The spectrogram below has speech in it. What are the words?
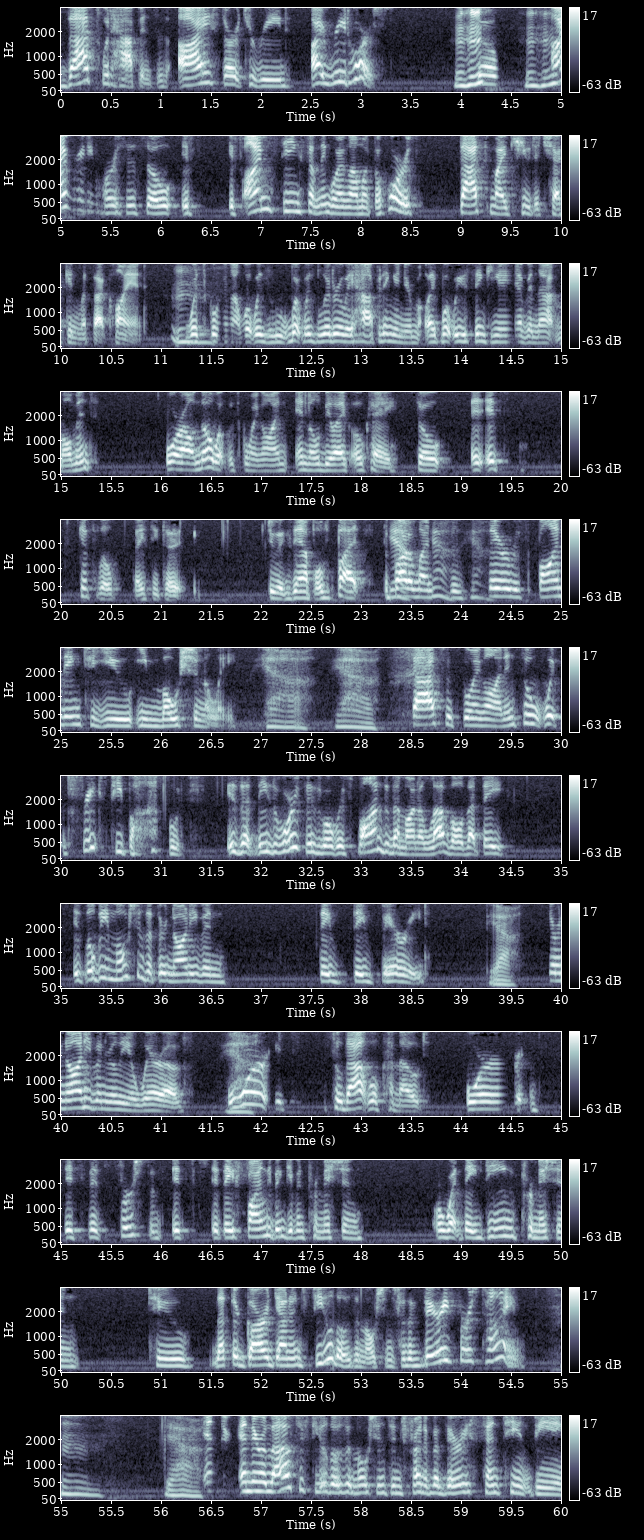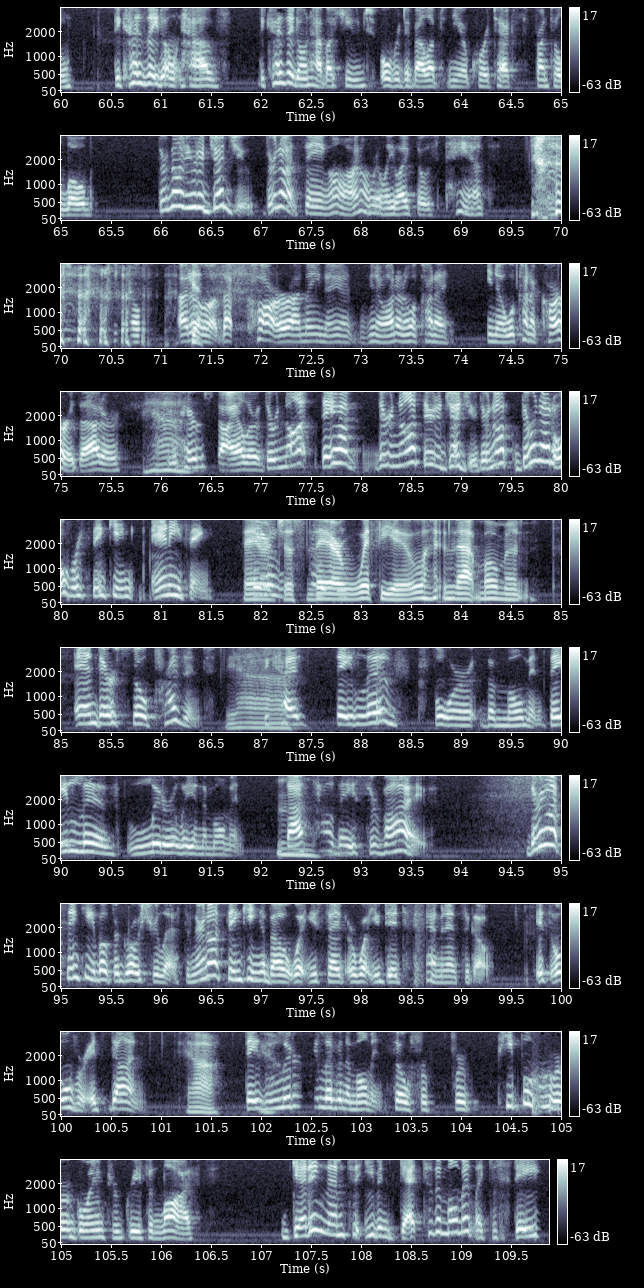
that's what happens is I start to read, I read horse. Mhm. So Mhm. I'm reading horses. So if if I'm seeing something going on with the horse, that's my cue to check in with that client. What's mm-hmm. going on? What was what was literally happening in your like? What were you thinking of in that moment? Or I'll know what was going on, and it'll be like, okay, so it, it's it gets a little dicey to do examples, but the Yeah, bottom line yeah, is yeah. they're responding to you emotionally. Yeah. Yeah. That's what's going on. And so what freaks people out is that these horses will respond to them on a level that they there'll be emotions that they're not even they they've buried. Yeah. They're not even really aware of. Yeah. Or it's so that will come out or it's the first it's they've finally been given permission or what they deem permission to let their guard down and feel those emotions for the very first time. Hmm. Yeah. and, and they're allowed to feel those emotions in front of a very sentient being because they don't have because they don't have a huge overdeveloped neocortex frontal lobe they're not here to judge you they're not saying oh i don't really like those pants And, you know, i don't know that car i mean uh, you know i don't know what kind of you know what kind of car is that or Yeah. your hairstyle or they're not they have they're not there to judge you they're not they're not overthinking anything They're just there with you in that moment. and they're so present Yeah. because they live for the moment. They live literally in the moment. That's how they survive. They're not thinking about their grocery list and they're not thinking about what you said or what you did 10 minutes ago. It's over, it's done. yeah. They literally live in the moment. So for for people who are going through grief and loss, getting them to even get to the moment, like to stay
